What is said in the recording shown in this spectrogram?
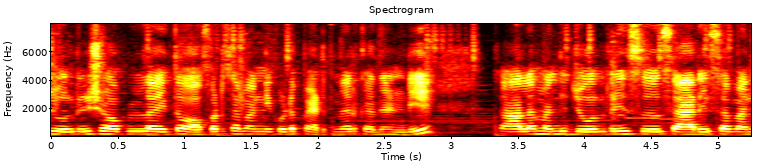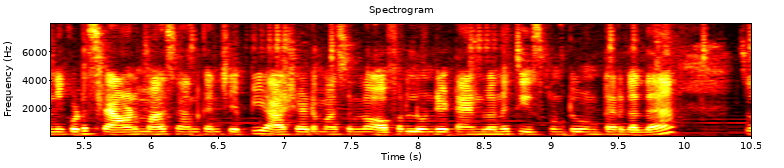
జ్యువెలరీ షాపుల్లో అయితే ఆఫర్స్ అవన్నీ కూడా పెడుతున్నారు కదండి. చాలామంది జ్యువెలరీస్ శారీస్ అవన్నీ కూడా శ్రావణ మాసానికి అని చెప్పి ఆషాఢ మాసంలో ఆఫర్లు ఉండే టైంలోనే తీసుకుంటూ ఉంటారు కదా. సో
